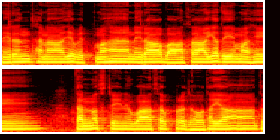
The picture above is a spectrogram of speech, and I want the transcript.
निरंजनाय विद्महे निराभासाय धीमहे। தன்னு ஸ்ரீனிவாச பிரஜோதயாத்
